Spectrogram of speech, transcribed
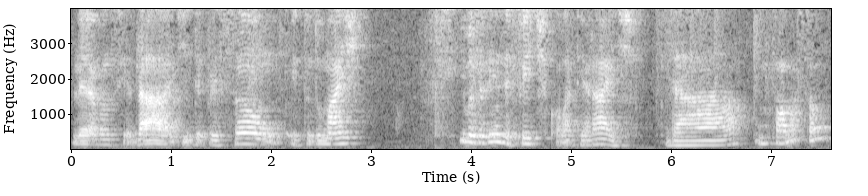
leva ansiedade, depressão e tudo mais. E você tem os efeitos colaterais da inflamação.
